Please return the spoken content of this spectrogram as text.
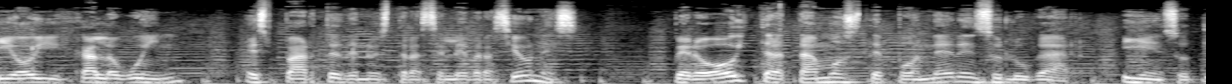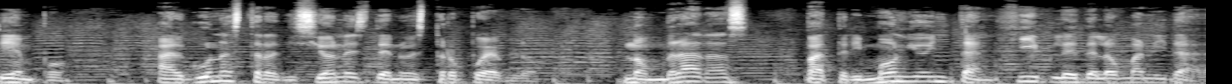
y hoy Halloween es parte de nuestras celebraciones, pero hoy tratamos de poner en su lugar y en su tiempo algunas tradiciones de nuestro pueblo, nombradas Patrimonio Intangible de la Humanidad.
